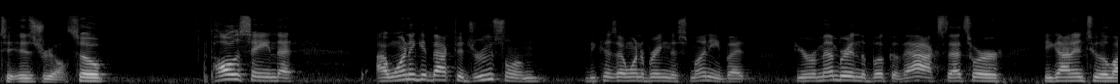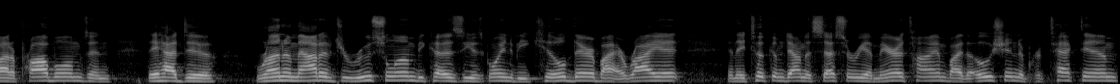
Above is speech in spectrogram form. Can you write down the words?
to Israel. So Paul is saying that I want to get back to Jerusalem because I want to bring this money, but if you remember in the book of Acts, that's where he got into a lot of problems and they had to run him out of Jerusalem because he was going to be killed there by a riot and they took him down to Caesarea Maritime by the ocean to protect him.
